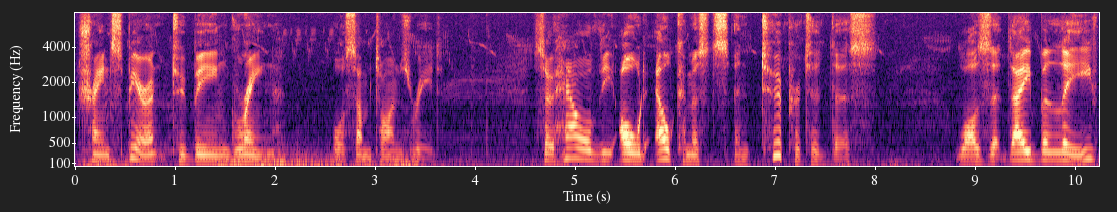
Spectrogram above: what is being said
transparent to being green or sometimes red. So how the old alchemists interpreted this was that they believed,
